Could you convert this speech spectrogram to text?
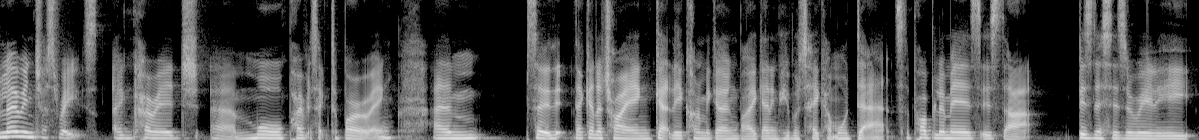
low interest rates encourage um, more private sector borrowing. Um, so they're going to try and get the economy going by getting people to take out more debt. The problem is, is that businesses are really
